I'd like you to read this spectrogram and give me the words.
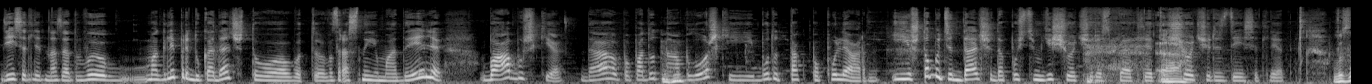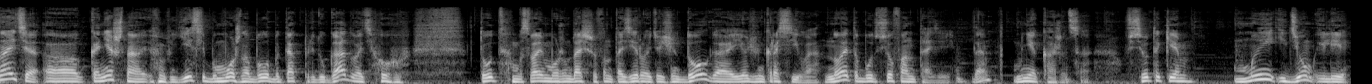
10 лет назад, вы могли предугадать, что вот возрастные модели, бабушки, да, попадут угу. на обложки и будут так популярны? И что будет дальше, допустим, еще через 5 лет, а... еще через 10 лет? Вы знаете, э, конечно, если бы можно было бы так предугадывать, Тут мы с вами можем дальше фантазировать очень долго и очень красиво, но это будет все фантазией, да? Мне кажется, все-таки мы идем или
